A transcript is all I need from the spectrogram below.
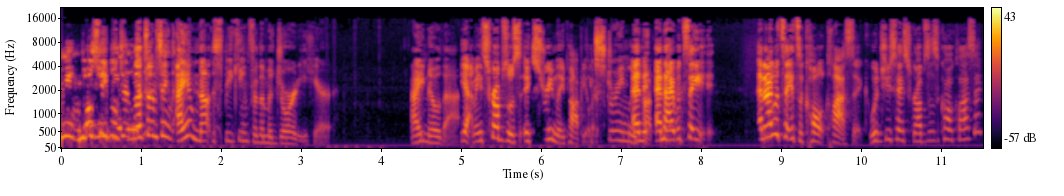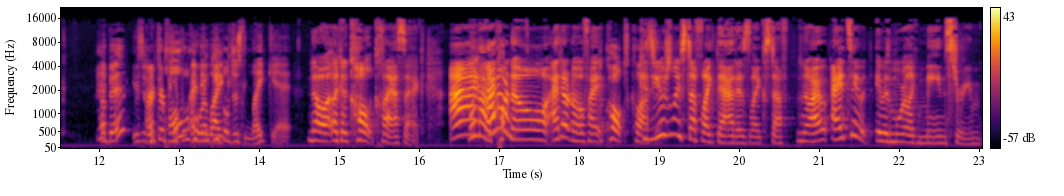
mean, most people did. That's what I'm saying. I am not speaking for the majority here. I know that. Yeah, I mean, Scrubs was extremely popular. Extremely. and and I would say, and I would say it's a cult classic. Wouldn't you say Scrubs is a cult classic? A eh, bit? Is it Aren't a there cult? people I who are like people just like it. No, like a cult classic. I Well, not a I don't know. I don't know if I cult classic? because usually stuff like that is like stuff. No, I, I'd say it was more like mainstream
